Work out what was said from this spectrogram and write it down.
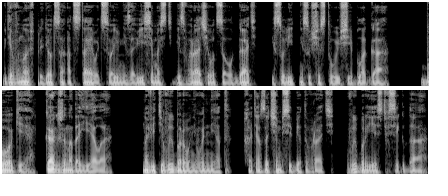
где вновь придется отстаивать свою независимость, изворачиваться, лгать и сулить несуществующие блага. Боги, как же надоело! Но ведь и выбора у него нет. Хотя зачем себе-то врать? Выбор есть всегда.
